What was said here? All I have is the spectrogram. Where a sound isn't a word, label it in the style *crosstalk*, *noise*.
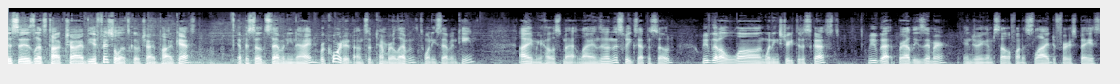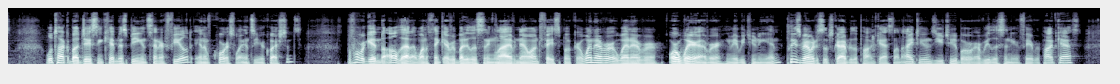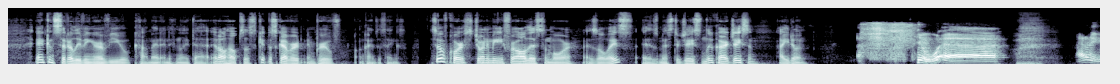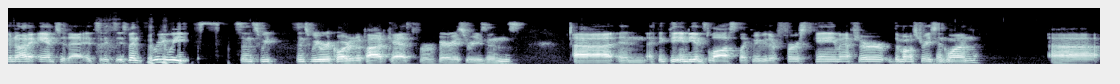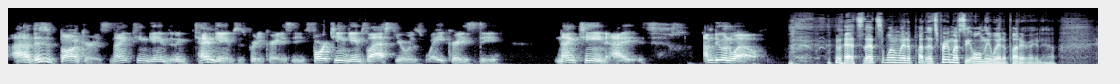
This is Let's Talk Tribe, the official Let's Go Tribe podcast, episode 79, recorded on September 11th, 2017. I am your host, Matt Lyons, and on this week's episode, we've got a long winning streak to discuss. We've got Bradley Zimmer injuring himself on a slide to first base. We'll talk about Jason Kipnis being in center field, and of course, we'll answer your questions. Before we get into all that, I want to thank everybody listening live now on Facebook or whenever or whenever or wherever you may be tuning in. Please remember to subscribe to the podcast on iTunes, YouTube, or wherever you listen to your favorite podcast. And consider leaving a review, comment, anything like that. It all helps us get discovered, improve, all kinds of things. So, of course, joining me for all this and more, as always, is Mr. Jason Lukehart. Jason, how you doing? *sighs* *sighs* uh, I don't even know how to answer that. It's it's, it's been three weeks *laughs* since we since we recorded a podcast for various reasons. Uh, and I think the Indians lost like maybe their first game after the most recent one. Uh, I don't, this is bonkers. 19 games, I mean, 10 games is pretty crazy. 14 games last year was way crazy. 19, I, I'm doing well. *laughs* that's that's one way to put. It. That's pretty much the only way to put it right now.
